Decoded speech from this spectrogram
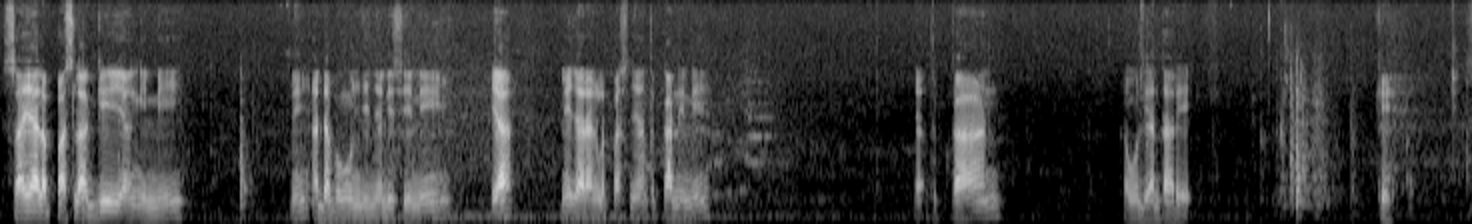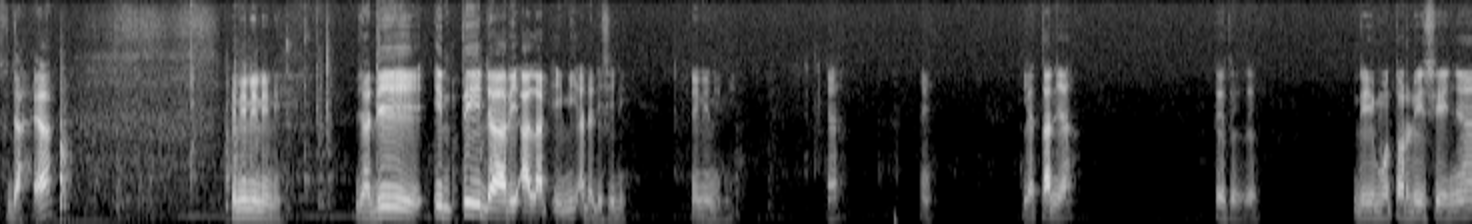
Saya lepas lagi yang ini. Ini ada penguncinya di sini. Ya ini cara lepasnya tekan ini ya tekan. Kemudian tarik. Oke sudah ya. Ini ini ini jadi inti dari alat ini ada di sini. Ini ini, ini. ya. Nih. Kelihatan ya? Tuh tuh tuh. Di motor DC nya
